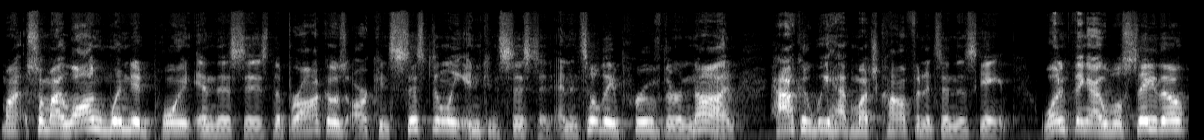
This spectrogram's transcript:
My, so my long-winded point in this is the Broncos are consistently inconsistent, and until they prove they're not, how could we have much confidence in this game? One thing I will say though,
